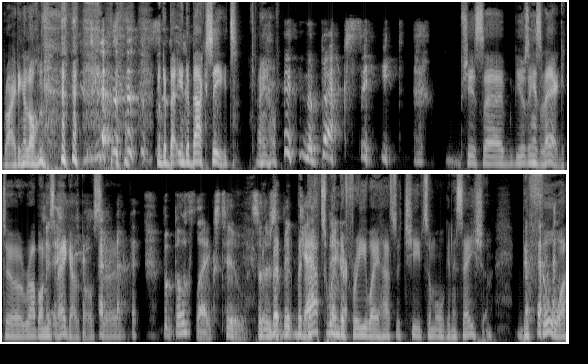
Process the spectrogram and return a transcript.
Riding along in the in the back seat, kind of. In the back seat she's uh, using his leg to rub on his leg, I suppose. Uh, but both legs too. So there's but, a big. But, but that's there. when the freeway has achieved some organization. Before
